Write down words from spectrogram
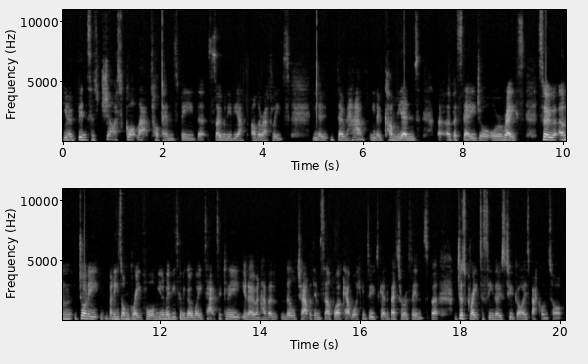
you know, Vince has just got that top end speed that so many of the other athletes, you know, don't have. You know, come the end uh, of a stage or, or a race. So um, Jonny, but he's on great form. You know, maybe he's going to go away tactically, you know, and have a little chat with himself, work out what he can do to get the better of Vince. But just great to see those two guys back on top.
